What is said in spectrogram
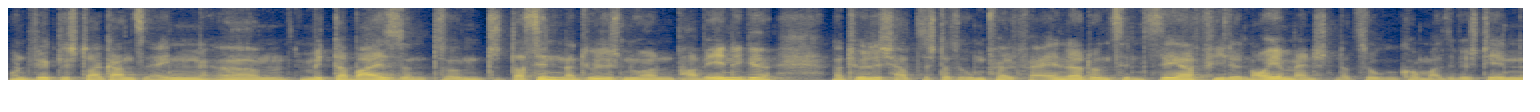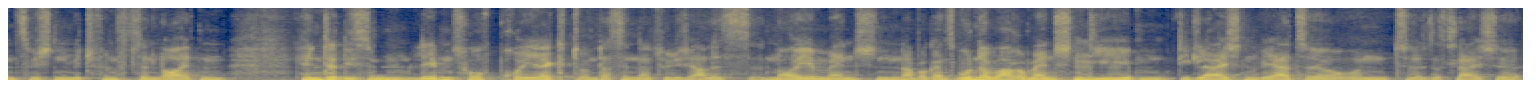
und wirklich da ganz eng ähm, mit dabei sind. Und das sind natürlich nur ein paar wenige. Natürlich hat sich das Umfeld verändert und sind sehr viele neue Menschen dazugekommen. Also wir stehen inzwischen mit 15 Leuten hinter diesem Lebenshofprojekt und das sind natürlich alles neue Menschen, aber ganz wunderbare Menschen, die mhm. eben die gleichen Werte und das gleiche,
